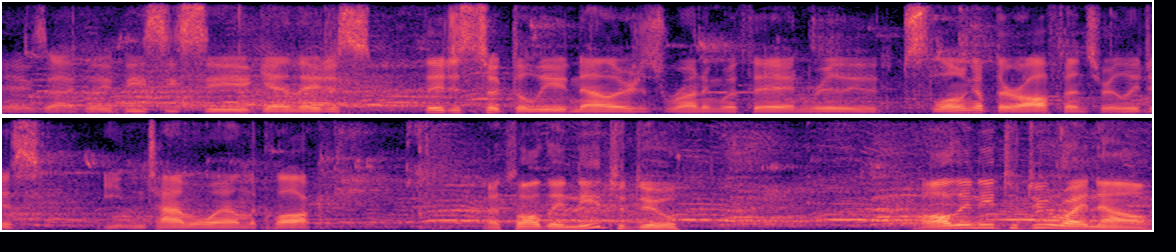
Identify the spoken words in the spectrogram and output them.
Yeah, exactly. BCC again. They just they just took the lead. Now they're just running with it and really slowing up their offense. Really just eating time away on the clock. That's all they need to do. All they need to do right now.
